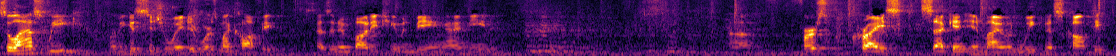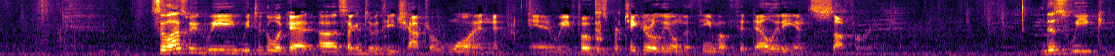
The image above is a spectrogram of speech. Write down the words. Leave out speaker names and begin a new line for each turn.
So last week, let me get situated. Where's my coffee? As an embodied human being, I need uh, first Christ, second in my own weakness, coffee. So last week we, we took a look at uh, 2 Timothy chapter 1, and we focused particularly on the theme of fidelity and suffering. This week,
